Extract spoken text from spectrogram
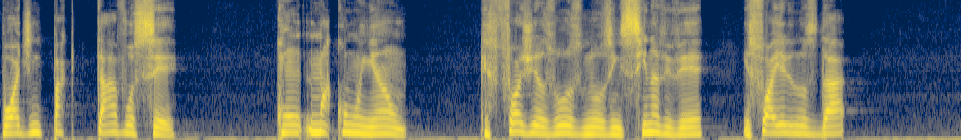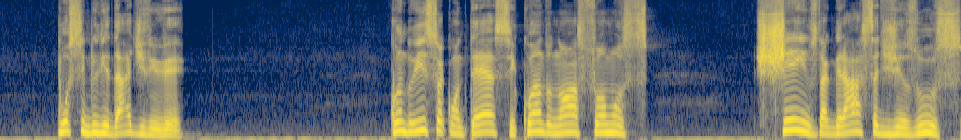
pode impactar você com uma comunhão que só Jesus nos ensina a viver e só Ele nos dá possibilidade de viver. Quando isso acontece, quando nós somos cheios da graça de Jesus,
